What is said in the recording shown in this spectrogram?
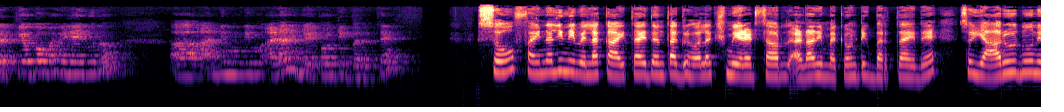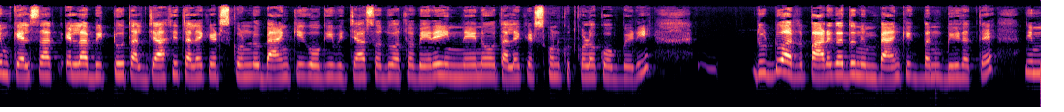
ಪ್ರತಿಯೊಬ್ಬ ಮಹಿಳೆಗೂ ನಿಮ್ ನಿಮ್ ಹಣ ನಿಮ್ಮ ಅಕೌಂಟಿಗೆ ಬರುತ್ತೆ. ಸೊ ಫೈನಲಿ ನೀವೆಲ್ಲ ಕಾಯ್ತಾ ಇದ್ದಂಥ ಗೃಹಲಕ್ಷ್ಮಿ ಎರಡು ಸಾವಿರದ ಹಣ ನಿಮ್ಮ ಅಕೌಂಟಿಗೆ ಬರ್ತಾ ಇದೆ. ಸೊ ಯಾರೂ ನಿಮ್ಮ ಕೆಲಸ ಎಲ್ಲ ಬಿಟ್ಟು ತಲೆ, ಜಾಸ್ತಿ ತಲೆ ಕೆಡಿಸ್ಕೊಂಡು ಬ್ಯಾಂಕಿಗೆ ಹೋಗಿ ವಿಚಾರಿಸೋದು ಅಥವಾ ಬೇರೆ ಇನ್ನೇನೋ ತಲೆ ಕೆಡಿಸ್ಕೊಂಡು ಕುತ್ಕೊಳ್ಳೋಕೆ ಹೋಗಬೇಡಿ. ದುಡ್ಡು ಅದ್ರ ಪಾಡಗದು ನಿಮ್ಮ ಬ್ಯಾಂಕಿಗೆ ಬಂದು ಬೀಳತ್ತೆ. ನಿಮ್ಮ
